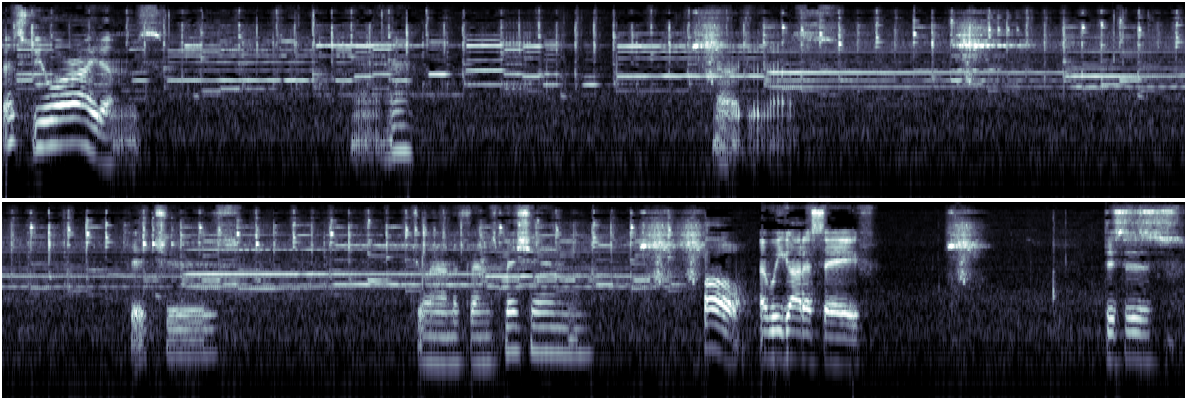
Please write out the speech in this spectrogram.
Let's view our items. Mm-hmm. Naruto does. Pictures. Join on the friend's mission. Oh, and we gotta save. This is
